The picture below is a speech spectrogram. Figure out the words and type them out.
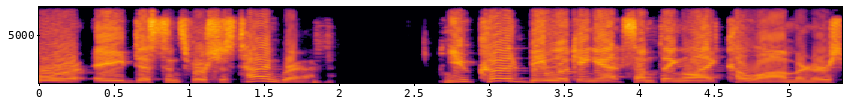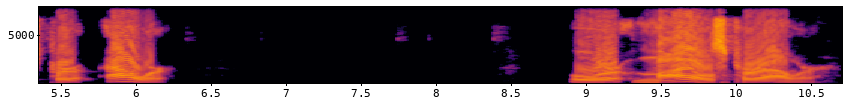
for a distance versus time graph. You could be looking at something like kilometers per hour or miles per hour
